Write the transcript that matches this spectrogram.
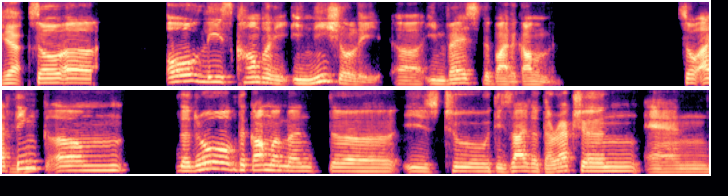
yeah. So uh, all these company initially uh, invested by the government. So I Mhm. think um, the role of the government uh, is to decide the direction, and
